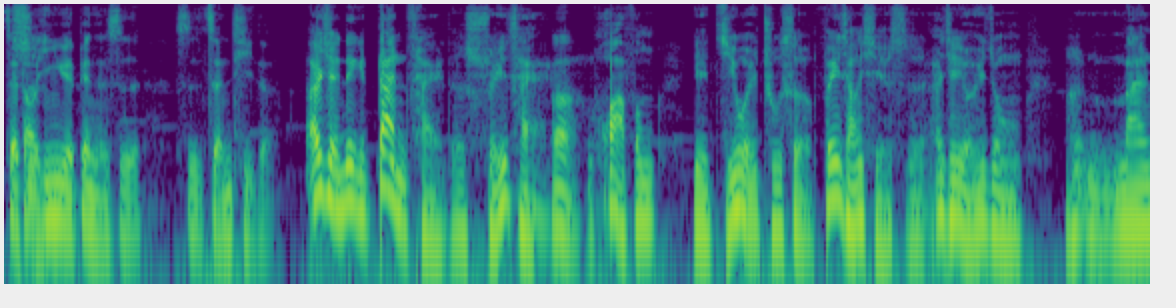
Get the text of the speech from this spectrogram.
再到音乐变成是是，是整体的，而且那个淡彩的水彩，嗯，画风也极为出色，非常写实，而且有一种很蛮，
